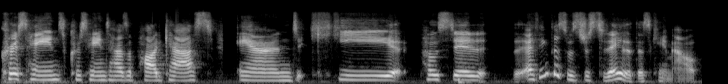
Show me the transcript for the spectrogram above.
Chris Haynes, Chris Haynes has a podcast, and he posted. I think this was just today that this came out.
